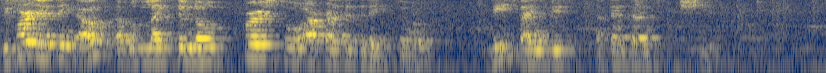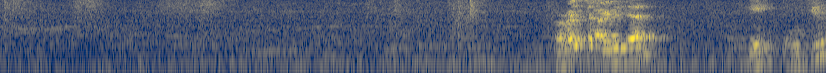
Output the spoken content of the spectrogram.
before anything else, I would like to know first who are present today. So please sign this attendance sheet. Alright, so are you done? Okay, thank you.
